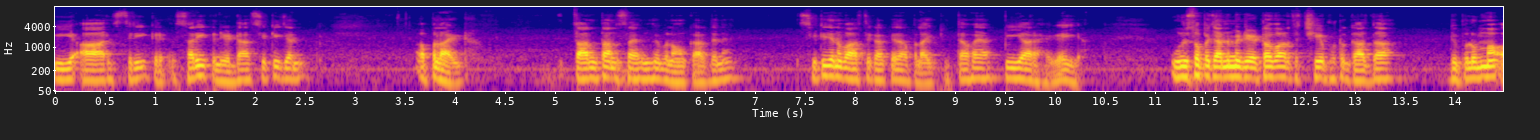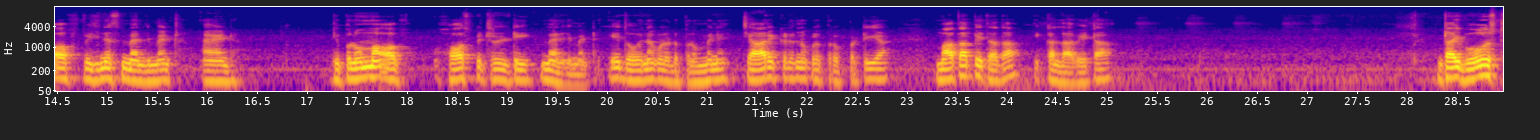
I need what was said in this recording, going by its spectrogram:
ਪੀ ਆਰ ਸ੍ਰੀ ਕੈ- Surrey Canada citizen applied. Tarn Taran Sahib ਨੂੰ ਬਿਲੋਂਗ ਕਰਦੇ ਨੇ। ਸਿਟੀਜ਼ਨ ਵਾਸਤੇ ਕਰਕੇ ਦਾ ਅਪਲਾਈ ਕੀਤਾ ਹੋਇਆ, ਪੀ ਆਰ ਹੈਗਾ ਹੀ ਆ। 1995 ਡੇਟ ਆਫ ਬਰਥ 6 ਫੁੱਟ ਗਾਦਾ, diploma of business management and diploma of hospitality management. ਇਹ ਦੋ ਇਹਨਾਂ ਕੋਲ ਡਿਪਲੋਮੇ ਨੇ 4 ਏਕੜ ਇਹਨਾਂ ਕੋਲ ਪ੍ਰਾਪਰਟੀ ਆ। ਮਾਤਾ ਪਿਤਾ ਦਾ ਇਕੱਲਾ ਬੇਟਾ divorced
